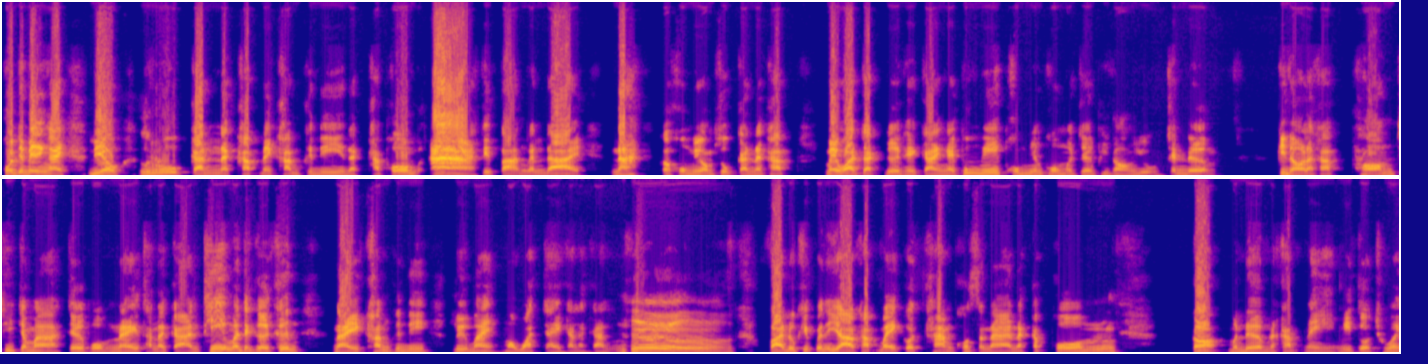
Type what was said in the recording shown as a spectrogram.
ผลจะเป็นยังไง เดี๋ยวรู้กันนะครับในค่ำคืนนี้นะครับผมอ่าติดตามกันได้นะ ก็คงมีความสุขกันนะครับ ไม่ว่าจะเกิดเหตุการณ์ยังไงพรุ่งนี้ผมยังคงมาเจอพี่น้องอยู่ เช่นเดิม พี่น้องแหละครับ พร้อมที่จะมาเจอผมในสถานการณ์ที่มันจะเกิดขึ้น ในค่ำคืนนี้ หรือไม่มาวัดใจกันละกันฝากดูคลิปเป็นยาวครับ ไม่กดข้ามโฆษณานะครับผม ก็เหมือนเดิมนะครับนี่มีตัวช่วย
